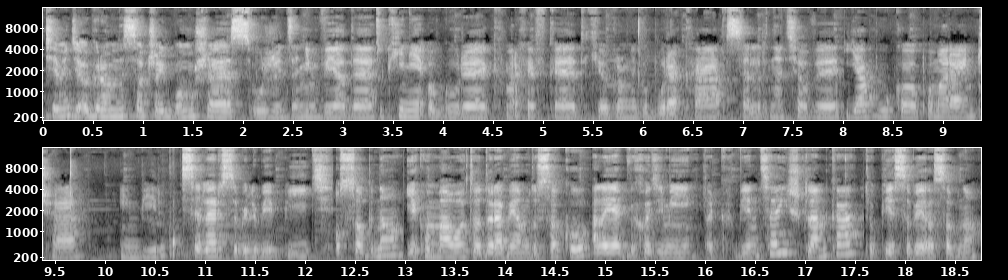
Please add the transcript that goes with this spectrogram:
Dzisiaj będzie ogromny soczek, bo muszę zużyć zanim wyjadę cukinię, ogórek, marchewkę, takiego ogromnego buraka, seler naciowy, jabłko, pomarańcza, imbir. Seler sobie lubię pić osobno. Jak mam mało, to dorabiam do soku, ale jak wychodzi mi tak więcej, szklanka, to piję sobie osobno.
